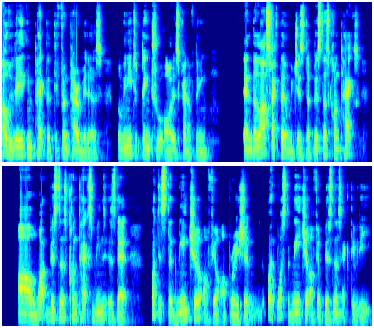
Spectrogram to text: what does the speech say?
how do they impact the different parameters so we need to think through all this kind of thing and the last factor which is the business context uh, what business context means is that what is the nature of your operation? What, what's the nature of your business activity?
